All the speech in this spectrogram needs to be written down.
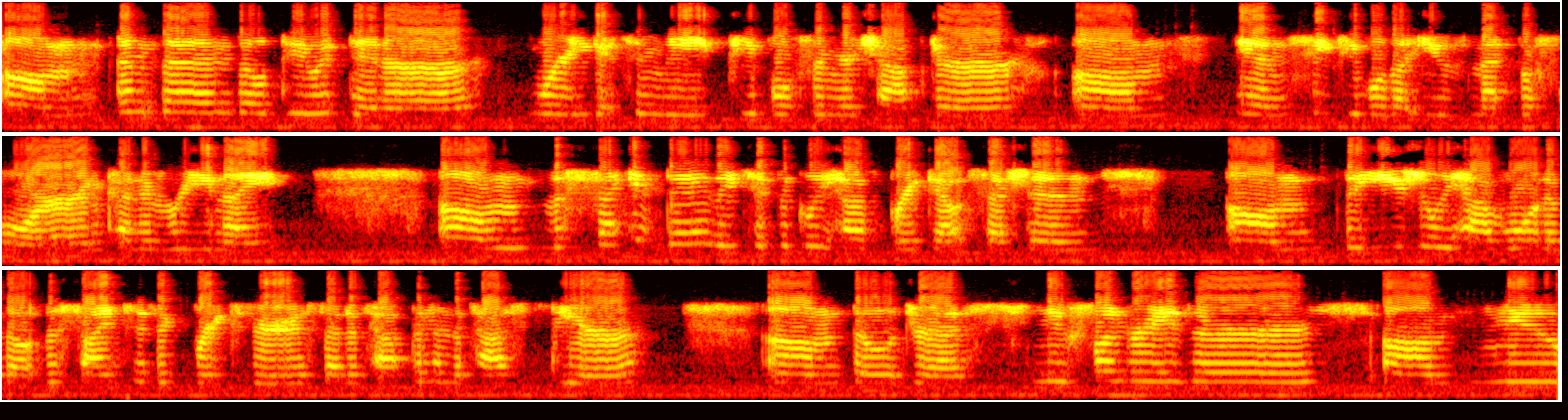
Um, and then they'll do a dinner where you get to meet people from your chapter um, and see people that you've met before and kind of reunite. Um, the second day, they typically have breakout sessions Um, they usually have one about the scientific breakthroughs that have happened in the past year. Um, they'll address new fundraisers, um, new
